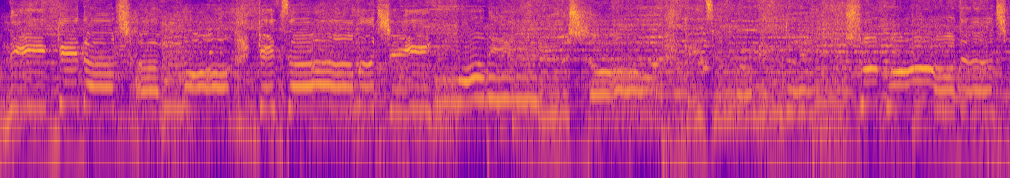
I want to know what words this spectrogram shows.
你给的沉默，该怎么紧握你的手？该怎么面对说过的承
